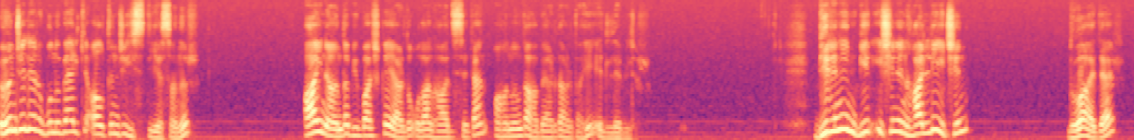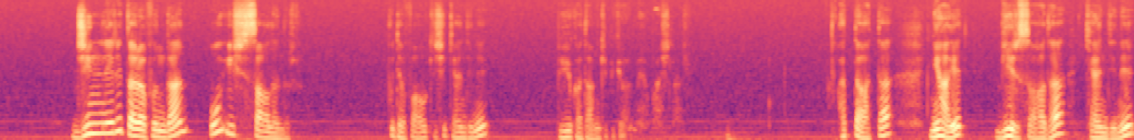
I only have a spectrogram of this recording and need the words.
Önceleri bunu belki altıncı his diye sanır. Aynı anda bir başka yerde olan hadiseden anında haberdar dahi edilebilir. Birinin bir işinin halli için dua eder, cinleri tarafından o iş sağlanır. Bu defa o kişi kendini büyük adam gibi görmeye başlar. Hatta hatta nihayet bir sahada kendini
